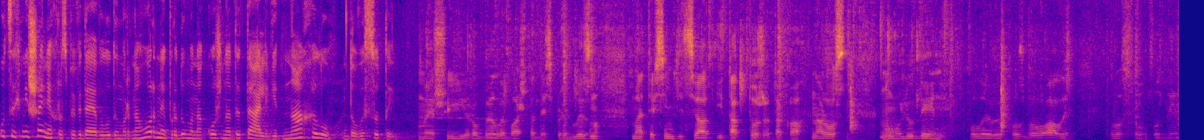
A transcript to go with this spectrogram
У цих мішенях, розповідає Володимир Нагорний, продумана кожна деталь від нахилу до висоти. Ми ж її робили, бачите, десь приблизно метр сімдесят. І так теж така нарост ну, людини. Коли ви позбивали, просто один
